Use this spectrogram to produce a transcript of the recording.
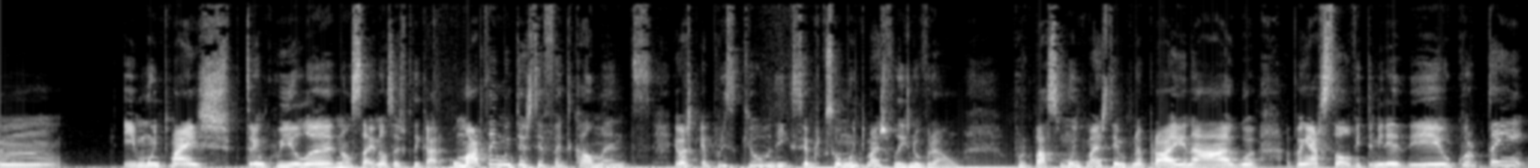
Um, e muito mais tranquila, não sei, não sei explicar. O mar tem muito este efeito calmante. Eu acho que é por isso que eu digo sempre que sou muito mais feliz no verão, porque passo muito mais tempo na praia, na água, apanhar sol, vitamina D. O corpo tem.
